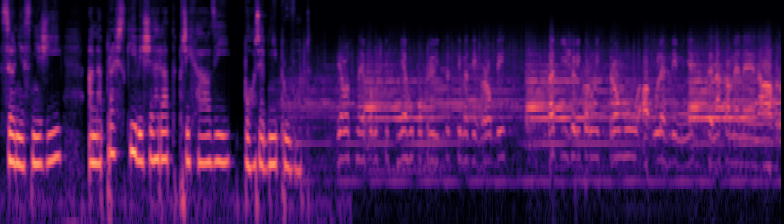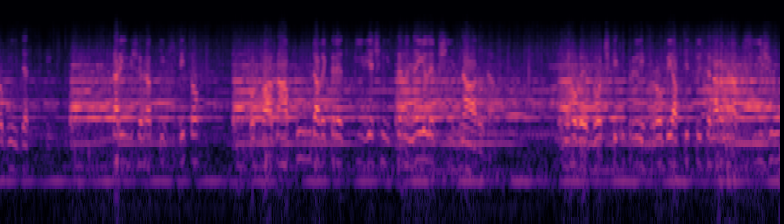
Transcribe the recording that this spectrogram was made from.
silně sněží a na pražský Vyšehrad přichází pohřební průvod. Bělostné porušky sněhu pokryly cesty mezi hroby, zatížily koruny stromů a ulehly měkce na kamenné náhrobní desky. Starý vyšehradský hřbitov, podvázná půda, ve které spí věčný sen nejlepší z národa. Sněhové vločky ukryly hroby a vtiskly se na ramena křížů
